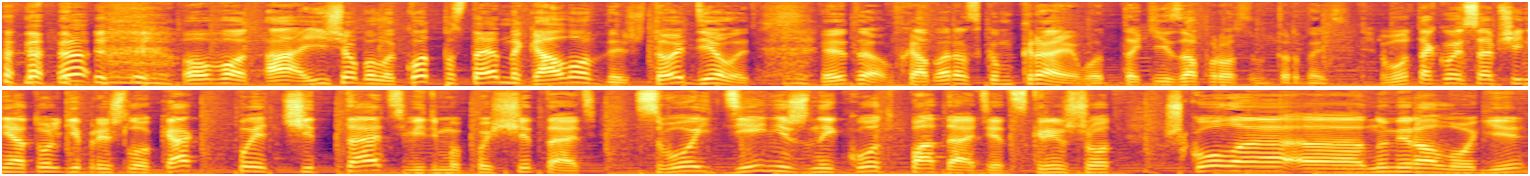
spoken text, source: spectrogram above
Вот. А, еще было, кот постоянно голодный. Что делать? Это в Хабаровском крае. Вот такие запросы в интернете. Вот такое сообщение от Ольги пришло. Как почитать, видимо, посчитать, свой денежный код подать? Это скриншот. Школа э, нумерологии.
